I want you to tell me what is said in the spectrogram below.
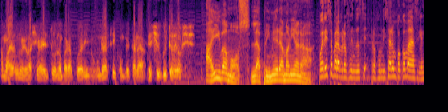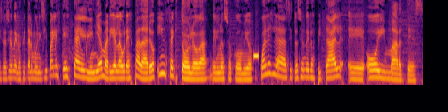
a más de uno le va a llegar el turno para poder inocularse y completar la- el circuito de dosis. Ahí vamos, la primera mañana. Por eso, para profundiz- profundizar un poco más en la situación del Hospital Municipal, es que está en línea María Laura Espadaro, infectóloga del nosocomio. ¿Cuál es la situación del hospital eh, hoy martes?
